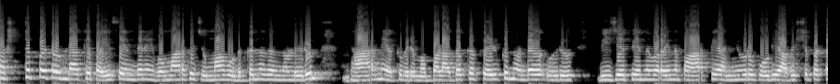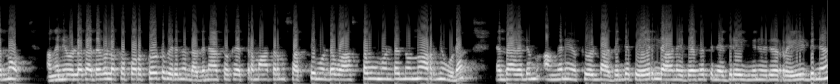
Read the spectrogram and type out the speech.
കഷ്ടപ്പെട്ടുണ്ടാക്കിയ പൈസ എന്തിനാ ഇവന്മാർക്ക് ചുമ്മാ കൊടുക്കുന്നത് എന്നുള്ളൊരു ധാരണയൊക്കെ വരും. അപ്പോൾ അതൊക്കെ കേൾക്കുന്നുണ്ട് ഒരു ബി ജെ പി എന്ന് പറയുന്ന പാർട്ടി അഞ്ഞൂറ് കോടി ആവശ്യപ്പെട്ടെന്നോ അങ്ങനെയുള്ള കഥകളൊക്കെ പുറത്തോട്ട് വരുന്നുണ്ട്. അതിനകത്തൊക്കെ എത്രമാത്രം സത്യമുണ്ട് വാസ്തവമുണ്ടെന്നൊന്നും അറിഞ്ഞുകൂടാ. എന്തായാലും അങ്ങനെയൊക്കെ ഉണ്ട്. അതിന്റെ പേരിലാണ് ഇദ്ദേഹത്തിനെതിരെ ഇങ്ങനെ ഒരു റെയ്ഡിന്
